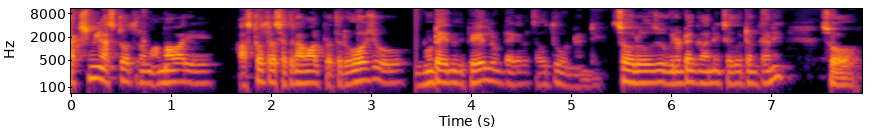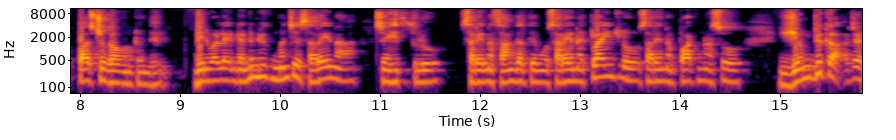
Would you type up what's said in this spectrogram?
లక్ష్మీ అష్టోత్తరం అమ్మవారి అష్టోత్తర శతనామాలు ప్రతిరోజు నూట ఎనిమిది పేర్లు ఉంటాయి కదా చదువుతూ ఉండండి. సో రోజు వినటం కానీ చదవటం కానీ సో పాజిటివ్గా ఉంటుంది. దీనివల్ల ఏంటంటే మీకు మంచి సరైన స్నేహితులు సరైన సాంగత్యము సరైన క్లయింట్లు సరైన పార్ట్నర్స్ ఎంపిక అంటే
